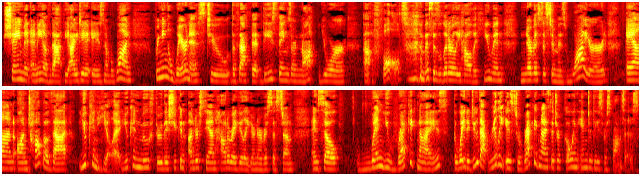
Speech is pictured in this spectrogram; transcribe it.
shame in any of that. The idea is number one, bringing awareness to the fact that these things are not your uh, fault. this is literally how the human nervous system is wired. And on top of that, you can heal it. You can move through this. You can understand how to regulate your nervous system. And so when you recognize the way to do that really is to recognize that you're going into these responses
